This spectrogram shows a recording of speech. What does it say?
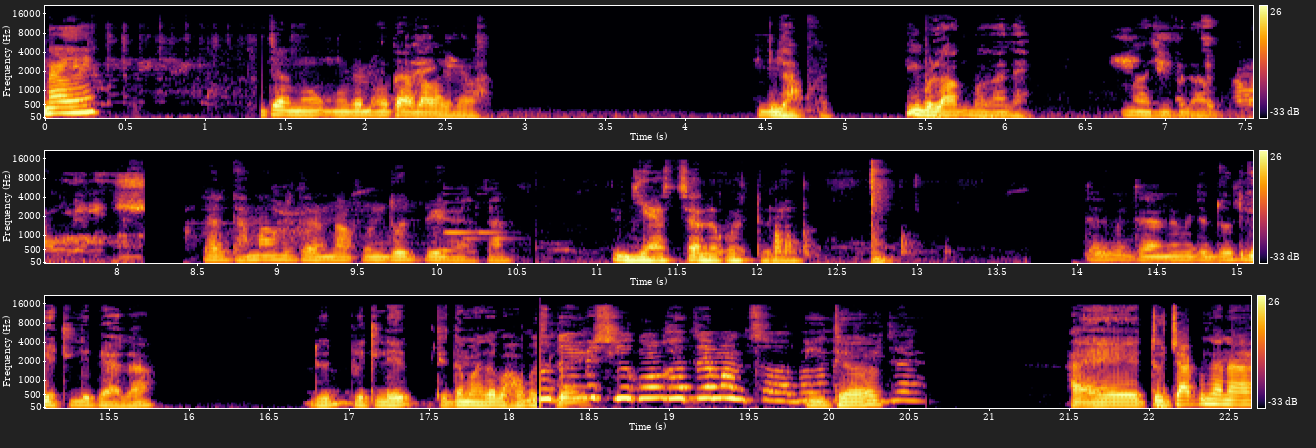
नाही. जनो मग भाऊ काय बघायला बघा गुलाब गुलाब बघायलाय. माझी गुलाब तर धमा मित्रांनो आपण दूध आता. गॅस चालू करतो मी. तर मित्रांनो मी ते दूध घेतले प्यायला. दूध पितले तिथं माझा भाऊ ते बसलाय बिस्किट कोण खाते माणसं? बघा. इथं-. अरे तू चहा पिला ना?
